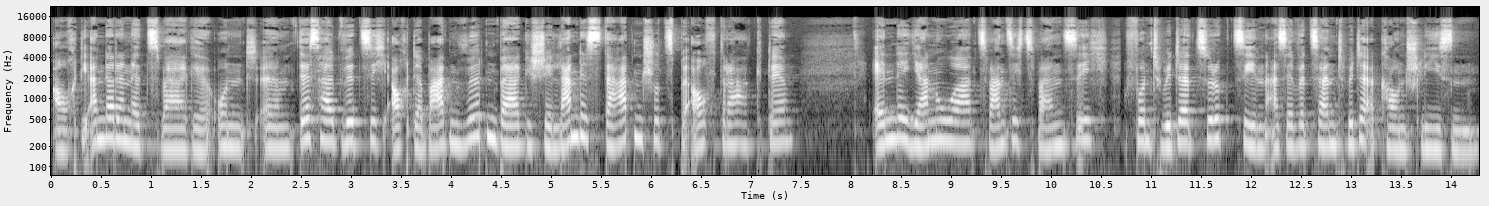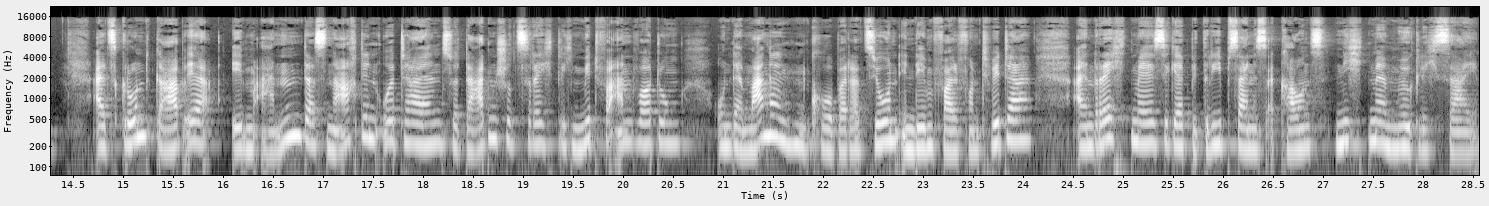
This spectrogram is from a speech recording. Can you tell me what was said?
auch die anderen Netzwerke. Und ähm, deshalb wird sich auch der baden-württembergische Landesdatenschutzbeauftragte Ende Januar 2020 von Twitter zurückziehen. Also er wird seinen Twitter-Account schließen. Als Grund gab er eben an, dass nach den Urteilen zur datenschutzrechtlichen Mitverantwortung und der mangelnden Kooperation, in dem Fall von Twitter, ein rechtmäßiger Betrieb seines Accounts nicht mehr möglich sei.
